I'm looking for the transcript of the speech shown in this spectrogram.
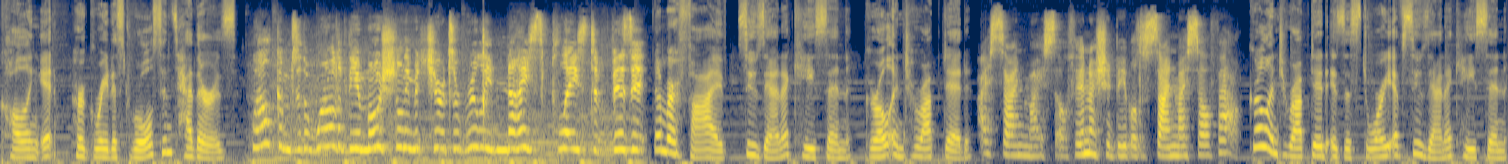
calling it her greatest role since Heathers. Welcome to the world of the emotionally mature. It's a really nice place to visit. Number 5. Susanna Kaysen, Girl Interrupted. I signed myself in, I should be able to sign myself out. Girl Interrupted is the story of Susanna Kaysen,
